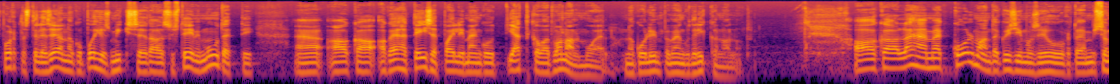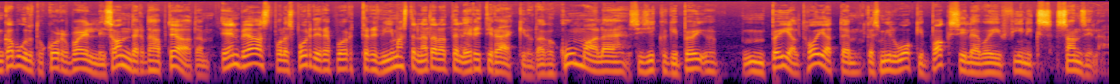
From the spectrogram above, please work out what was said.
sportlastele, see on nagu põhjus, miks seda süsteemi muudeti. Äh, aga, aga jah, et teised pallimängud jätkavad vanal moel, nagu olümpiamängudel ikka on olnud aga läheme kolmanda küsimuse juurde, mis on ka puudutab korvpalli, Sander tahab teada. NBA-st pole spordireporterid viimastel nädalatel eriti rääkinud, aga kummale siis ikkagi pöi-, pöialt hoiate, kas Milwaukee Bucksile või Phoenix Sunsile?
